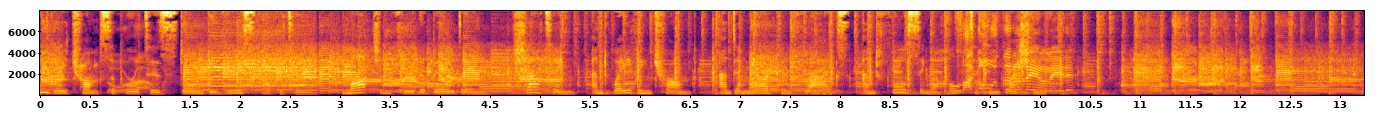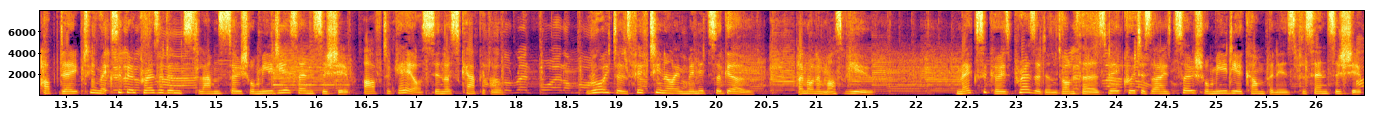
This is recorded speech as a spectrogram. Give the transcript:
Next Friday I come I didn't get the rent. Angry Trump supporters stormed the U.S. Capitol, marching through the building, shouting and waving Trump and American flags and forcing a halt to congressional. Update to Mexico President slams social media censorship after chaos in US Capitol. Reuters 59 minutes ago. Anonymous View. Mexico's president on Thursday criticized social media companies for censorship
